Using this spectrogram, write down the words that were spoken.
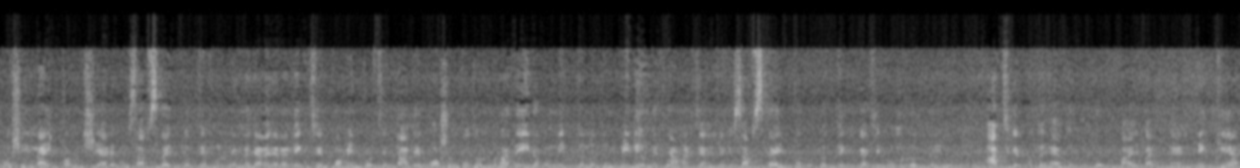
অবশ্যই লাইক কমেন্ট শেয়ার এবং সাবস্ক্রাইব করতে ভুলবেন না। যারা যারা দেখছেন কমেন্ট করছেন, তাদের অসংখ্য ধন্যবাদ। এইরকম নিত্য নতুন ভিডিও পেতে আমার চ্যানেলটাকে সাবস্ক্রাইব করুন। প্রত্যেকের কাছে অনুরোধ রইল। আজকের মতো এতটুকু। Bye bye and take care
